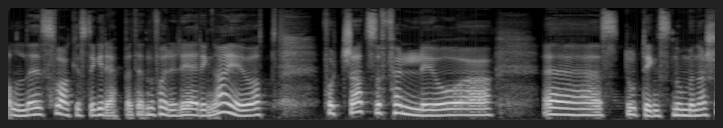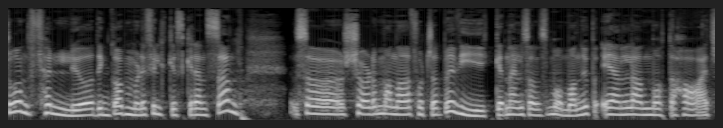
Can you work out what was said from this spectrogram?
aller svakeste grepet til den forrige regjeringa, er jo at fortsatt så følger jo eh, stortingsnominasjon følger jo de gamle fylkesgrensene. Så selv om man har fortsatt med Viken, eller sånn, så må man jo på en eller annen måte ha et,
